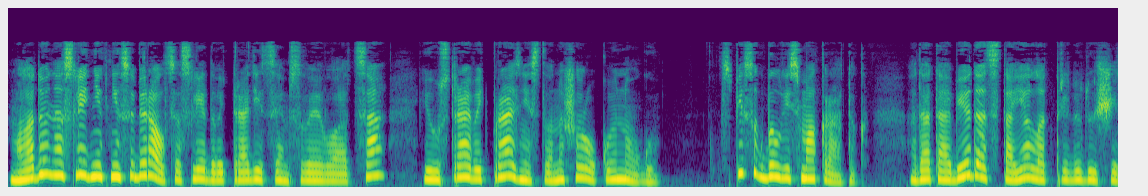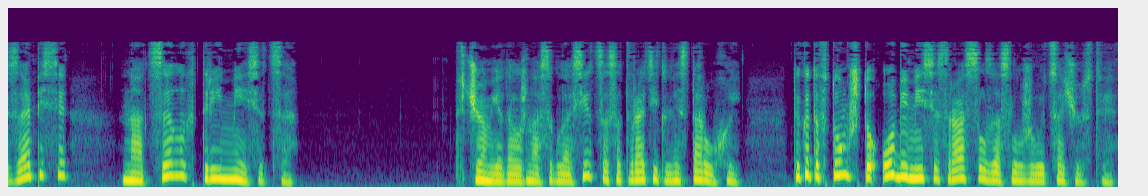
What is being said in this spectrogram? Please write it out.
Молодой наследник не собирался следовать традициям своего отца и устраивать празднество на широкую ногу. Список был весьма краток, а дата обеда отстояла от предыдущей записи на целых три месяца. В чем я должна согласиться с отвратительной старухой? Так это в том, что обе миссис Рассел заслуживают сочувствия.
